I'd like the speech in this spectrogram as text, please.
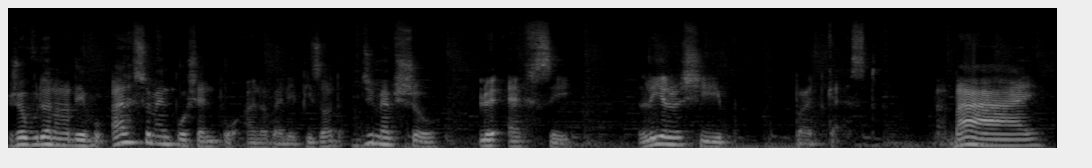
je vous donne rendez-vous à la semaine prochaine pour un nouvel épisode du même show, le FC Leadership Podcast. Bye bye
